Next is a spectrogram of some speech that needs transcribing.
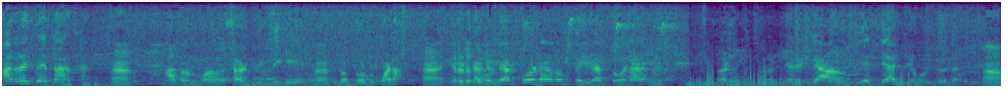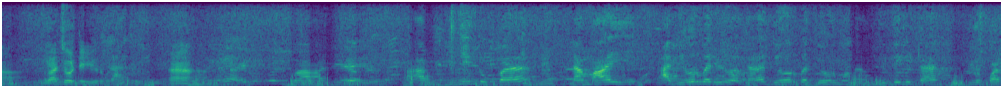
ಆದ್ರೆ ಬೇಕಾ ಅಂತ. ಹಾ. ಅದೊಂದು ಸಣ್ಣ ಬಿಂದಿಗೆ. ಇದೊಂದು ದೊಡ್ಡ ಕೊಡ. ಹಾ ಎರಡು ಅದ್ರ ತಗೊಂಡು ಅದೊಂದು ಕೈದಾಗ ತೊಗೊಂಡ ಕಣ್ಣು ಮುಚ್ಚಿಕೊಂಡು ಅಡಿಗೆ ಎದ್ದೆ ಅಲ್ಲೇ ಹೋಗಿರೋದ. ಹಾ ರಾಜೋಟಿ ಹಾ. ಆ ಬಿಗಿ ತುಪ್ಪ ನಮ್ಮ ಮಾಯಿ ಆ ದೇವ್ರ ಬರಿ ಇಡುವಂತಾಳ ದೇವ್ರ ಬರ್ ದೇವ್ರ ಮುಂದೆ ಬಿದ್ದಿಗಿಟ್ಟ ಇದು ಪಡ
